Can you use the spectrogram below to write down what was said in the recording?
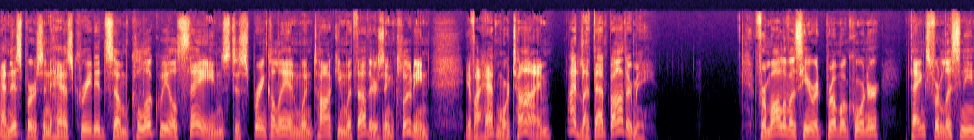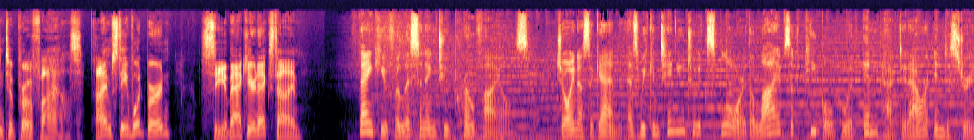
And this person has created some colloquial sayings to sprinkle in when talking with others, including, if I had more time, I'd let that bother me. From all of us here at Promo Corner, thanks for listening to Profiles. I'm Steve Woodburn. See you back here next time. Thank you for listening to Profiles. Join us again as we continue to explore the lives of people who have impacted our industry.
